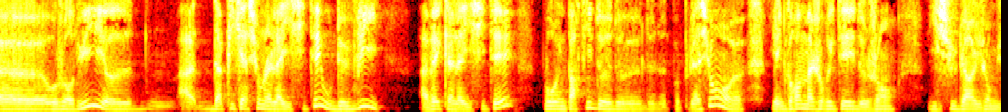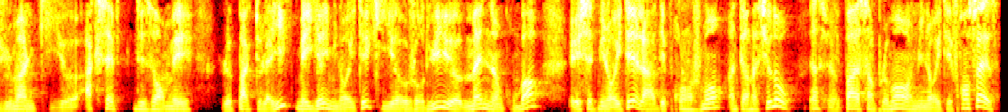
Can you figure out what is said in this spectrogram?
aujourd'hui d'application de la laïcité ou de vie avec la laïcité pour une partie de, de, notre population. il y a une grande majorité de gens issus de la religion musulmane qui acceptent désormais le pacte laïque, mais il y a une minorité qui euh, aujourd'hui euh, mène un combat, et cette minorité, elle a des prolongements internationaux. Bien sûr. pas simplement une minorité française.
